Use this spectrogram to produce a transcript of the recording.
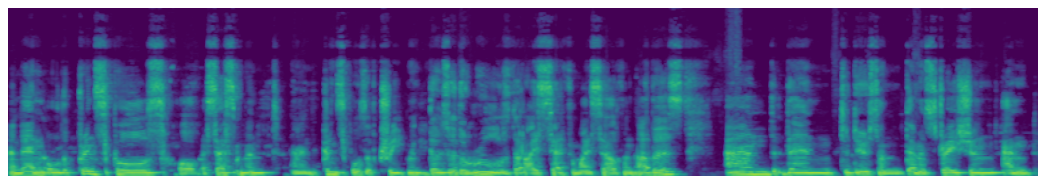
And then all the principles of assessment and the principles of treatment. Those are the rules that I set for myself and others. And then to do some demonstration and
